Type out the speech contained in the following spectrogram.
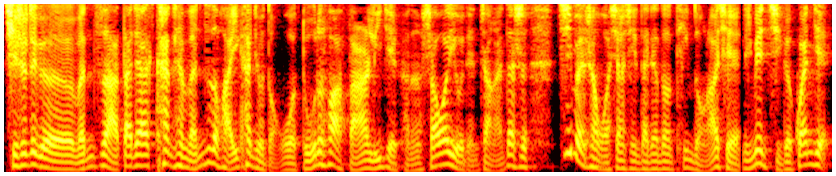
其实这个文字啊，大家看成文字的话，一看就懂；我读的话，反而理解可能稍微有点障碍。但是基本上我相信大家都听懂了，而且里面几个关键。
